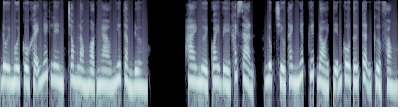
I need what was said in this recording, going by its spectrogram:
Đôi môi cô khẽ nhếch lên, trong lòng ngọt ngào như tầm đường. Hai người quay về khách sạn, Lục Triều Thanh nhất quyết đòi tiễn cô tới tận cửa phòng.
